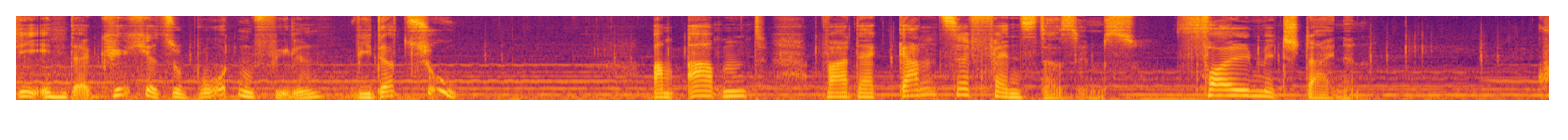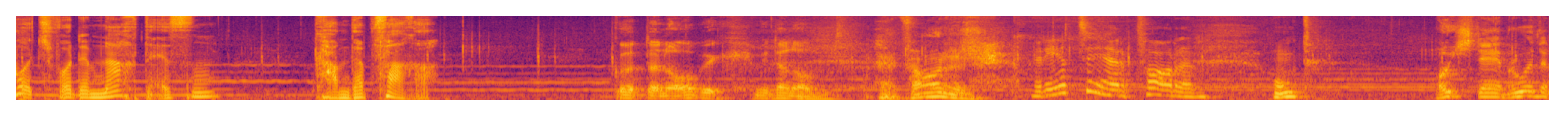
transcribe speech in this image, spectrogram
die in der Küche zu Boden fielen, wieder zu. Am Abend war der ganze Fenstersims voll mit Steinen. Kurz vor dem Nachtessen kam der Pfarrer. Guten Abend miteinander. Herr Pfarrer, Grüezi, Herr Pfarrer. und? Wo ist der Bruder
